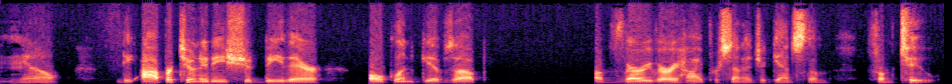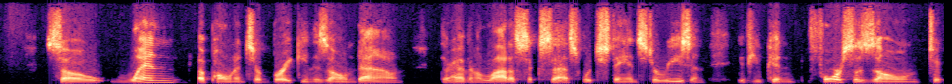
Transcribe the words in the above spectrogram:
Mm-hmm. You know, the opportunities should be there. Oakland gives up a very, very high percentage against them from two. So when opponents are breaking the zone down, they're having a lot of success, which stands to reason. If you can force a zone to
